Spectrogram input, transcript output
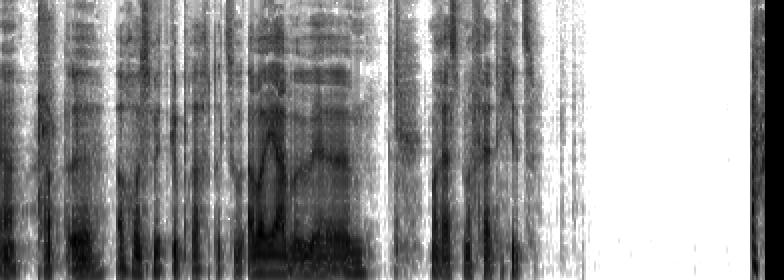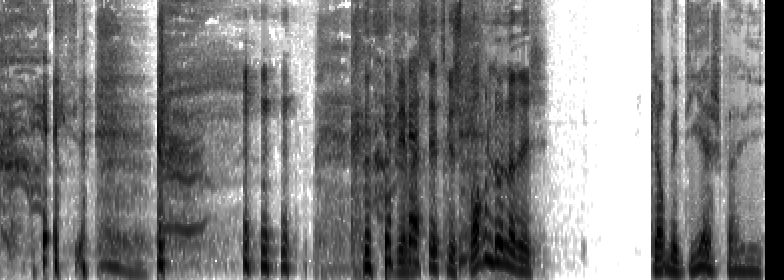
Ja, hab äh, auch was mitgebracht dazu. Aber ja, äh, ähm, mach erst mal fertig jetzt. Wem hast du jetzt gesprochen, Lullerich? Ich glaube mit dir, Spaldi.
